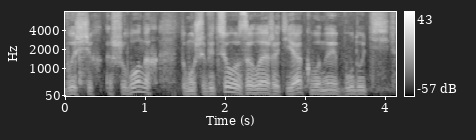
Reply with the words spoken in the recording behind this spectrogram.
вищих ешелонах, тому що від цього залежить, як вони будуть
